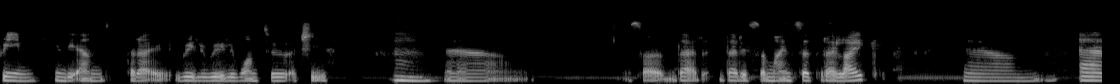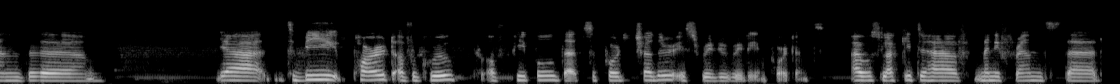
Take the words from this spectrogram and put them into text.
dream in the end that I really, really want to achieve. Mm. Um, so that that is a mindset that I like, um, and um, yeah, to be part of a group of people that support each other is really, really important. I was lucky to have many friends that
